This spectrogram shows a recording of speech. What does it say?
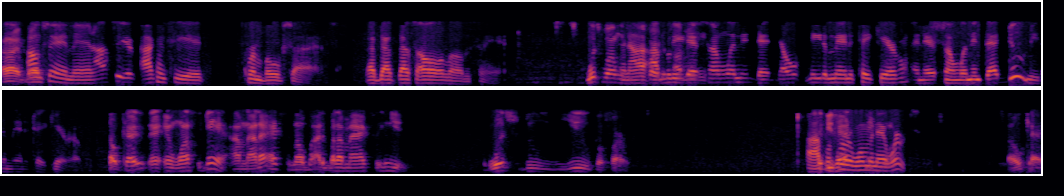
All right, I'm saying, man, I see it. I can see it from both sides. That, that that's all I'm saying. Which one would And I, I believe mean, there's some women that don't need a man to take care of them, and there's some women that do need a man to take care of. 'em. Okay, and, and once again, I'm not asking nobody, but I'm asking you. Which do you prefer? I If prefer a woman that works. Okay.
